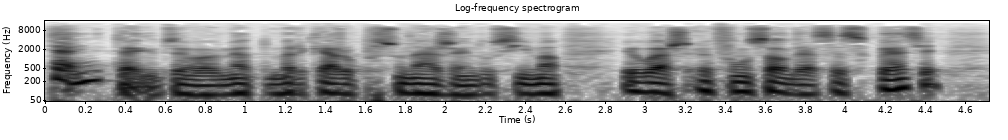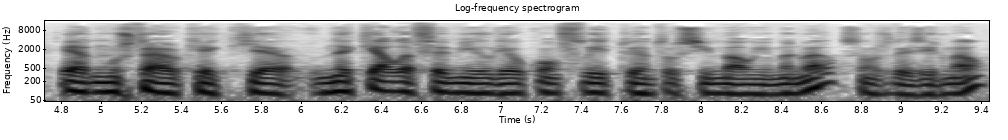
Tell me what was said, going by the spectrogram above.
Tem, tem o desenvolvimento de marcar o personagem do Simão. Eu acho que a função dessa sequência é demonstrar o que é que é, naquela família, o conflito entre o Simão e o Manuel, que são os dois irmãos,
